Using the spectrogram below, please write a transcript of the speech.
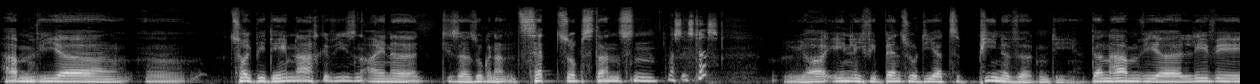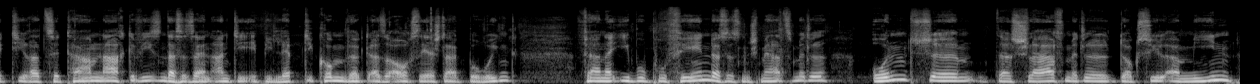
haben wir äh, Zolpidem nachgewiesen, eine dieser sogenannten Z-Substanzen. Was ist das? Ja, ähnlich wie Benzodiazepine wirken die. Dann haben wir Levetiracetam nachgewiesen, das ist ein Antiepileptikum, wirkt also auch sehr stark beruhigend ferner Ibuprofen, das ist ein Schmerzmittel, und äh, das Schlafmittel Doxylamin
